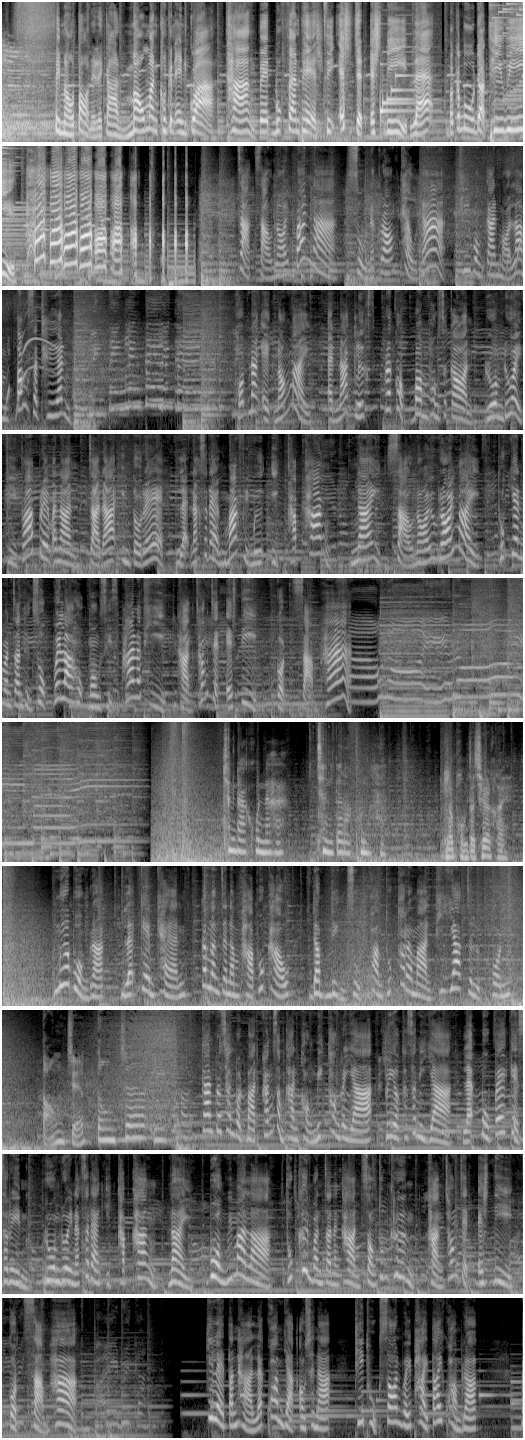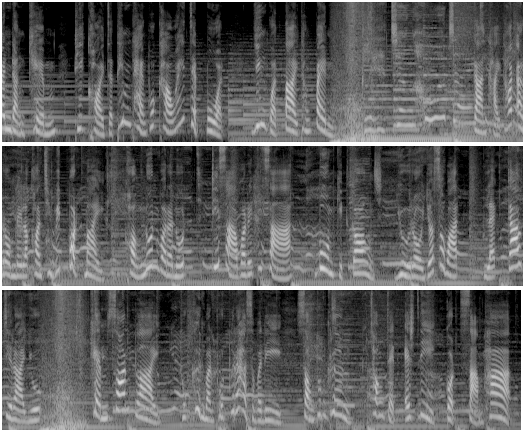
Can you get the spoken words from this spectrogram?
ไปเมาส์ต่อในรายการ เมาส์มันคนกันเองดีกว่า ทาง Facebook Fanpage TH7HD และ b a g a b o o TV จากสาวน้อยบ้านนา สู่นักร้องแถวหน้า ที่วงการหมอลำต้องสะเทือน พบนางเอกน้องใหม่ แอนนากลึกซ์ประกบบอมพงศกร ร่วมด้วยฝีฟ้าเปรมอนันต์ จาด้าอินโตเร่ และนักแสดงมากฝีมืออีกคับข้าง ในสาวน้อยร้อยใหม่ ทุกเย็นวันจันทร์ถึงศุกร์เวลา6โมง45 นาที ทางช่อง 7 SD กด 35 ฉันรักคุณนะคะ ฉันก็รักคุณค่ะ แล้วผมจะเชื่อใคร เมื่อบ่วงรักและเกมแค้นกำลังจะนำพาพวกเขาดำดิ่งสู่ความทุกข์ทรมานที่ยากจะหลุดพ้น ต้องเจ็บต้องเจออีกครั้งการประชันบทบาทครั้งสำคัญของมิกทองระยะ เปรียวทัศนียา และปูเป้เกษริน รวมด้วยนักแสดงอีกคับข้าง ในบ่วงวิมาลา ทุกคืนวันจันทร์อังคาร2ทุ่มครึ่ง ทางช่อง 7 HD กด 35 กิเลสตัณหาและความอยากเอาชนะที่ถูกซ่อนไว้ภายใต้ความรัก เป็นดั่งเข็มที่คอยจะทิ่มแทงพวกเขาให้เจ็บปวด ยิ่งกว่าตายทั้งเป็น การถ่ายทอดอารมณ์ในละครชีวิตบทใหม่ ของนุ่นวรนุชทิสาวริธิสา บูมกิดก้อง ยูโรยศวัตรและก้าวจิรายุ เข็มซ่อนปลาย ทุกคืนวันพุธพฤหัสบดี2ทุ่มครึ่งช่อง 7 HD กด 35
